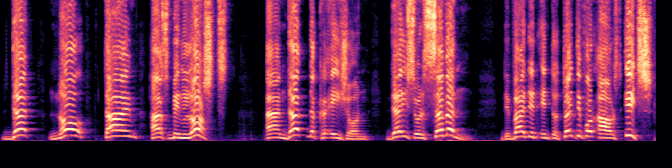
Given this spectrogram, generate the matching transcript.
that no time has been lost and that the creation days were seven, divided into 24 hours each.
